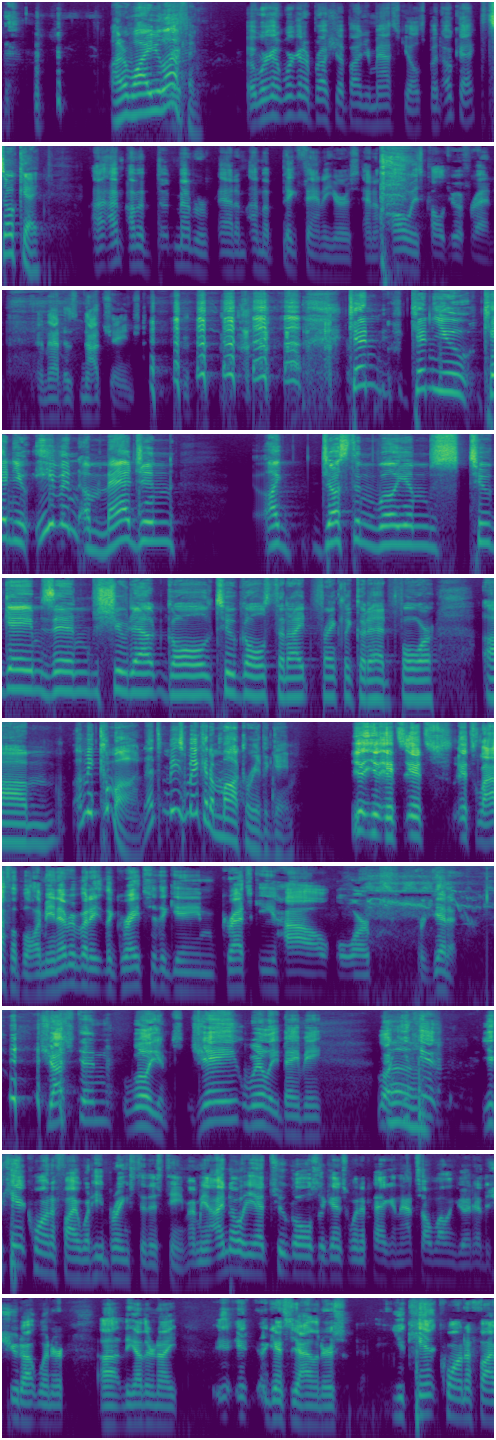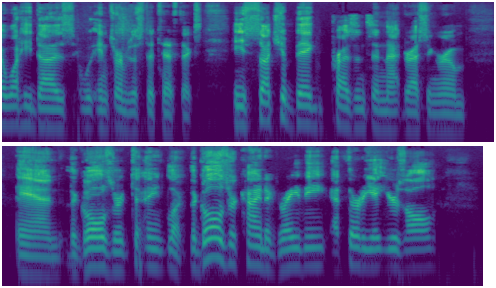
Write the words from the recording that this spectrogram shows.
I don't know why are you laughing. We're gonna we're gonna brush up on your math skills, but okay. It's okay. I, I'm I'm a member, Adam. I'm a big fan of yours, and I've always called you a friend, and that has not changed. Can can you can you even imagine like Justin Williams two games in shootout goal, two goals tonight. Frankly, could have had four. Um, I mean, come on, that's he's making a mockery of the game. Yeah, yeah, it's it's it's laughable. I mean, everybody, the greats of the game, Gretzky, Howe, or forget it. Justin Williams, Jay Willie, baby. Look, Uh. you can't you can't quantify what he brings to this team. I mean, I know he had two goals against Winnipeg, and that's all well and good. Had the shootout winner uh, the other night i- i- against the Islanders. You can't quantify what he does in terms of statistics. He's such a big presence in that dressing room, and the goals are. T- I mean, look, the goals are kind of gravy at 38 years old.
